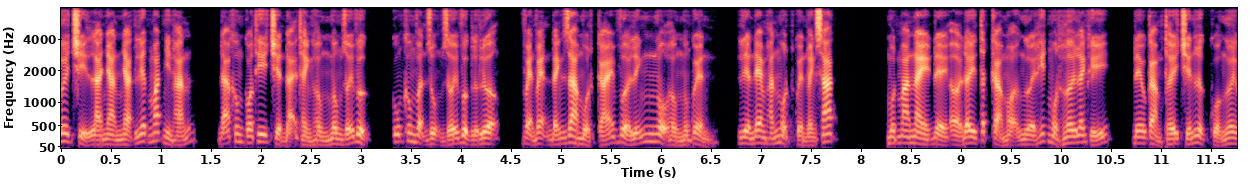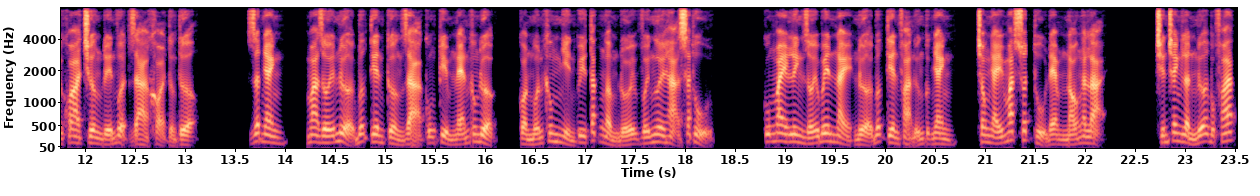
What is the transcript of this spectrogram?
ngươi chỉ là nhàn nhạt liếc mắt nhìn hắn, đã không có thi triển đại thành hồng mông giới vực, cũng không vận dụng giới vực lực lượng, vẹn vẹn đánh ra một cái vừa lĩnh ngộ hồng mông quyền, liền đem hắn một quyền đánh sát. Một màn này để ở đây tất cả mọi người hít một hơi lanh khí, đều cảm thấy chiến lược của ngươi khoa trương đến vượt ra khỏi tưởng tượng. Rất nhanh, ma giới nửa bước tiên cường giả cũng kìm nén không được, còn muốn không nhìn quy tắc ngầm đối với ngươi hạ sát thủ. Cũng may linh giới bên này nửa bước tiên phản ứng cực nhanh, trong nháy mắt xuất thủ đem nó ngăn lại. Chiến tranh lần nữa bộc phát,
